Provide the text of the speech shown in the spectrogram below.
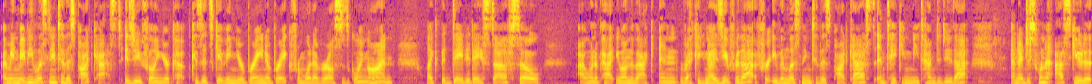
I mean, maybe listening to this podcast is you filling your cup because it's giving your brain a break from whatever else is going on, like the day to day stuff. So I want to pat you on the back and recognize you for that, for even listening to this podcast and taking me time to do that. And I just want to ask you to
